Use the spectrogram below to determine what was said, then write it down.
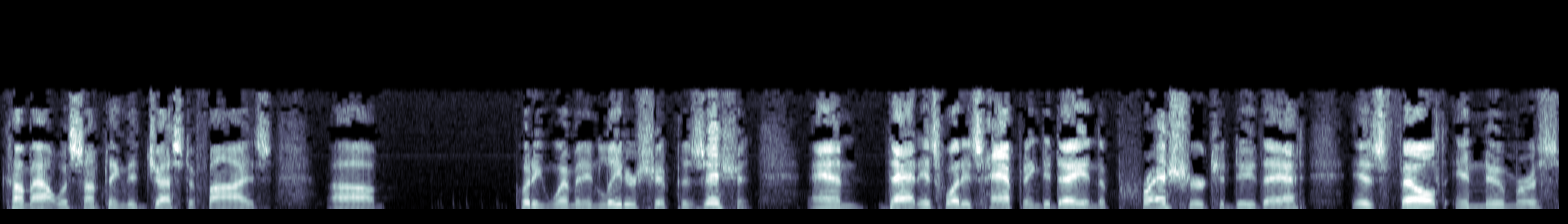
come out with something that justifies uh, putting women in leadership position. And that is what is happening today and the pressure to do that is felt in numerous,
